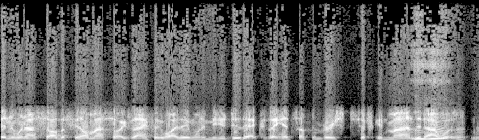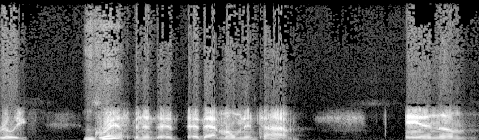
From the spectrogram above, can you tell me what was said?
then when I saw the film, I saw exactly why they wanted me to do that because they had something very specific in mind that mm-hmm. I wasn't really mm-hmm. grasping at, at, at that moment in time. And um,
